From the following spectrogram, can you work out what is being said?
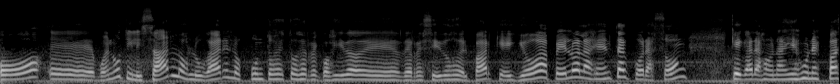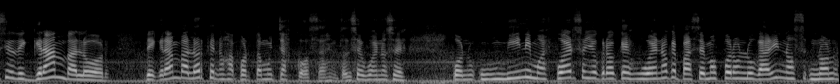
o eh, bueno, utilizar los lugares, los puntos estos de recogida de, de, residuos del parque. Yo apelo a la gente al corazón que Garajonay es un espacio de gran valor, de gran valor que nos aporta muchas cosas. Entonces, bueno, se, con un mínimo esfuerzo yo creo que es bueno que pasemos por un lugar y no, no,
